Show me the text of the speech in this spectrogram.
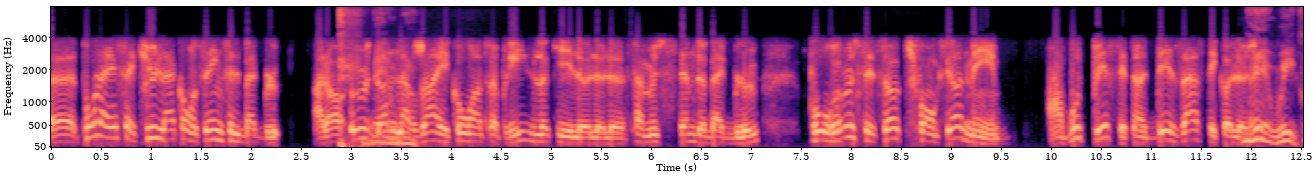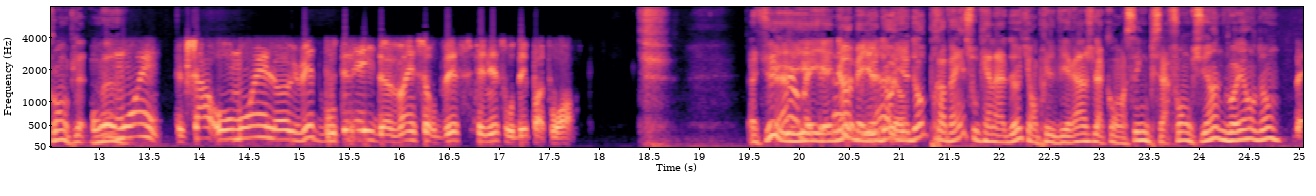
euh, pour la SAQ, la consigne, c'est le bac bleu. Alors, eux ben donnent de l'argent à Éco-entreprise, qui est le, fameux système de bac bleu. Pour eux, c'est ça qui fonctionne, mais en bout de piste, c'est un désastre écologique. Ben oui, complètement. Au moins, Charles, au moins, là, 8 bouteilles de vin sur 10 finissent au dépotoir. non, mais il y a, d'autres provinces au Canada qui ont pris le virage de la consigne, puis ça fonctionne, voyons donc. Ben,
